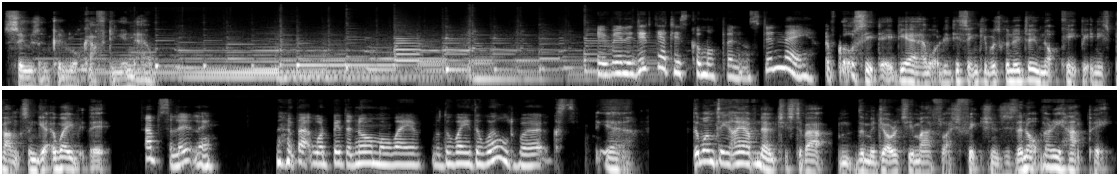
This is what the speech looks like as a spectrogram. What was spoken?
Susan can look after you now. He really did get his comeuppance, didn't he? Of course he did, yeah. What did he think he was going to do? Not keep it in his pants and get away with it? Absolutely. that would be the normal way of the way the world works. Yeah. The one thing I have noticed about the majority of my flash fictions is they're not very happy.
